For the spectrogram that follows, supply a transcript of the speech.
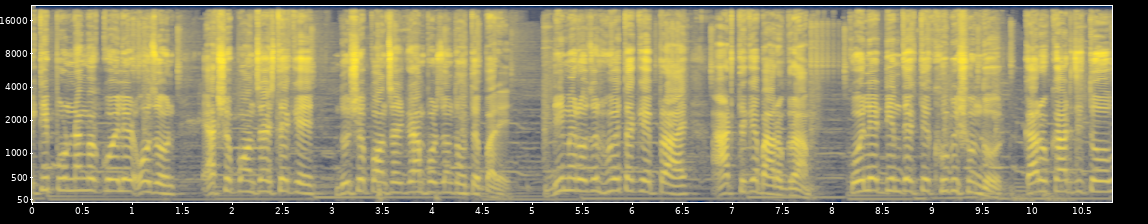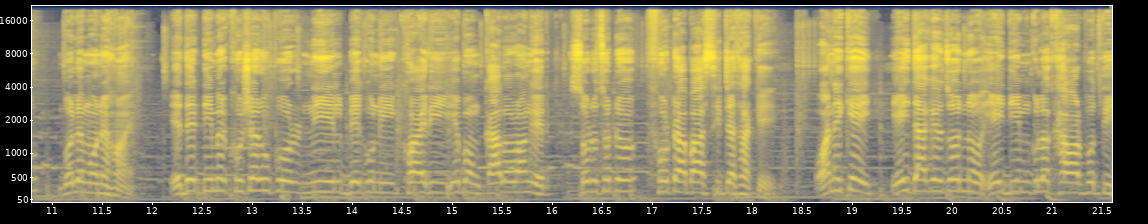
একটি পূর্ণাঙ্গ কোয়েলের ওজন একশো পঞ্চাশ থেকে দুশো পঞ্চাশ গ্রাম পর্যন্ত হতে পারে। ডিমের ওজন হয়ে থাকে প্রায় আট থেকে বারো গ্রাম। কোয়েলের ডিম দেখতে খুবই সুন্দর কারুকার্জিত বলে মনে হয়। এদের ডিমের খোসার উপর নীল, বেগুনি, খয়েরি এবং কালো রঙের ছোট ছোট ফোঁটা বা সিটা থাকে। অনেকেই এই দাগের জন্য এই ডিমগুলো খাওয়ার প্রতি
